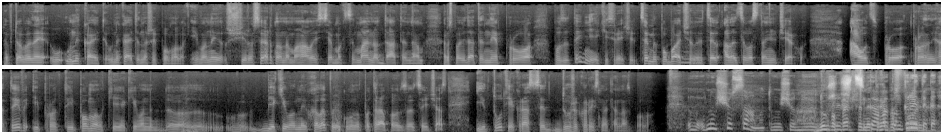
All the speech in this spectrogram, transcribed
Тобто вони уникайте, уникайте наших помилок. І вони щиросердно намагалися максимально дати нам розповідати не про позитивні якісь речі. Це ми побачили, це, але це в останню чергу. А от про, про негатив і про ті помилки, які вони е, які вони халепу, в яку вони потрапили за цей час. І тут якраз це дуже корисно для нас було. Е, Ну що саме, тому що ну, Ну, дуже ж по-перше, не цікава треба конкретика. створювати-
